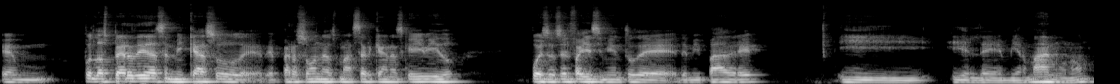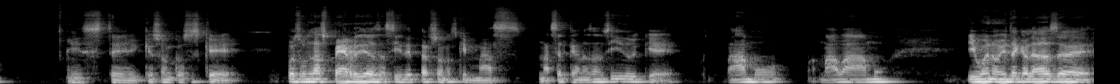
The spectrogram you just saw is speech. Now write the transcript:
em, pues las pérdidas en mi caso de, personas más cercanas que he vivido, pues es el fallecimiento de, mi padre y, y, el de mi hermano, ¿no? Este, que son cosas que, pues son las pérdidas así de personas que más más cercanas han sido y que amo, amaba, amo. Y bueno, ahorita que hablabas de,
